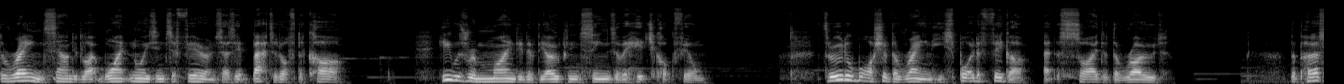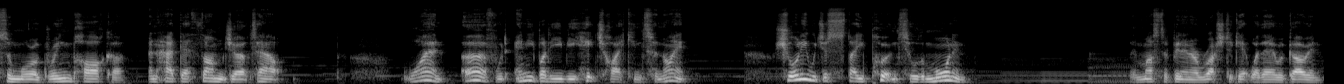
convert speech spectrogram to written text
The rain sounded like white noise interference as it battered off the car. He was reminded of the opening scenes of a Hitchcock film. Through the wash of the rain, he spotted a figure at the side of the road. The person wore a green parka and had their thumb jerked out. Why on earth would anybody be hitchhiking tonight? Surely we'd just stay put until the morning. They must have been in a rush to get where they were going.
